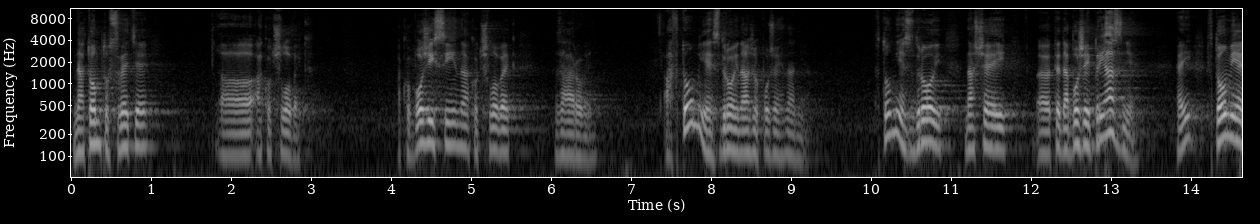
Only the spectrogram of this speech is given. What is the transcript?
na tomto svete uh, ako človek. Ako Boží syn, ako človek zároveň. A v tom je zdroj nášho požehnania. V tom je zdroj našej, uh, teda Božej priazne. Hej? V tom je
